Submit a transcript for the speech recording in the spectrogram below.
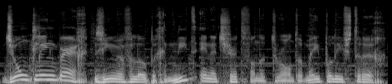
John Klingberg zien we voorlopig niet in het shirt van de Toronto Maple Leafs terug.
